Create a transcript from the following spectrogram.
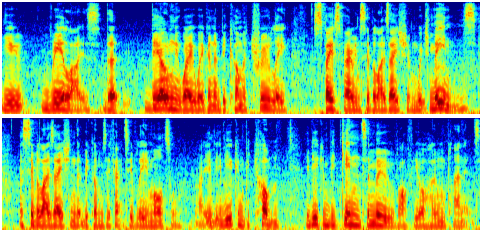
you realise that the only way we're going to become a truly spacefaring civilization, which means a civilization that becomes effectively immortal, right? If, if you can become, if you can begin to move off your home planet,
